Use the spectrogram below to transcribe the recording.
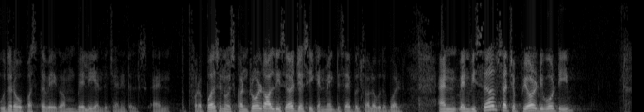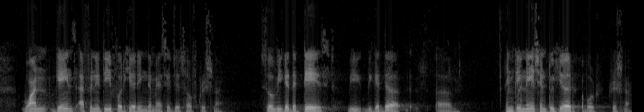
udara upasta vegam, belly and the genitals. And for a person who has controlled all these urges, he can make disciples all over the world. And when we serve such a pure devotee, one gains affinity for hearing the messages of Krishna. So we get the taste, we, we get the uh, inclination to hear about Krishna.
